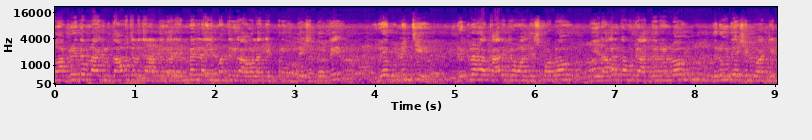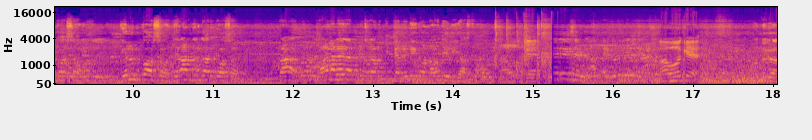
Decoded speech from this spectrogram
మా ప్రీతం నాయకులు దామచంద్ర జనార్దన్ గారు ఎమ్మెల్యే అయ్యి మంత్రి కావాలని చెప్పిన ఉద్దేశంతో రేపు నుంచి రెగ్యులర్గా కార్యక్రమాలు తీసుకోవడం ఈ నగర కమిటీ ఆధ్వర్యంలో తెలుగుదేశం పార్టీ కోసం గెలుపు కోసం జనార్దన్ గారి కోసం ప్రా- ప్రాణాలైనా అర్పించడానికి మేము రెడీగా ఉన్నామని తెలియజేస్తాం. ఓకే. ముందుగా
